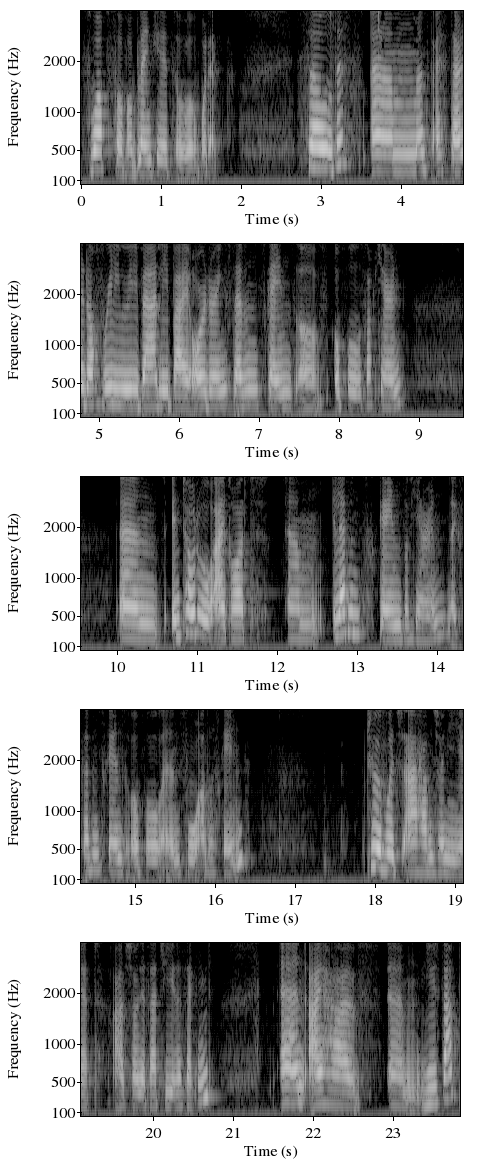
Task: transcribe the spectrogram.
swaps or for blankets or whatever. So this um, month I started off really, really badly by ordering seven skeins of opal sock yarn. And in total I got um, 11 skeins of yarn, like seven skeins of opal and four other skeins. Two of which I haven't shown you yet. I'll show you that to you in a second. And I have um, used up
